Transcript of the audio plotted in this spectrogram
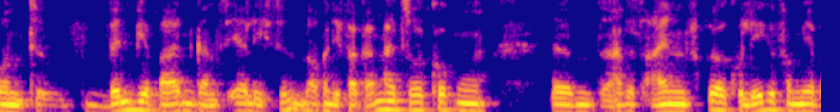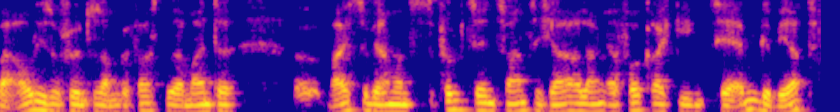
Und wenn wir beiden ganz ehrlich sind, noch in die Vergangenheit zurückgucken, ähm, da hat es ein früher Kollege von mir bei Audi so schön zusammengefasst, wo er meinte, äh, weißt du, wir haben uns 15, 20 Jahre lang erfolgreich gegen CRM gewehrt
